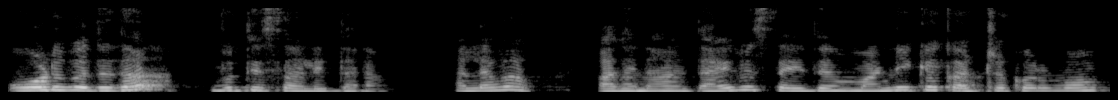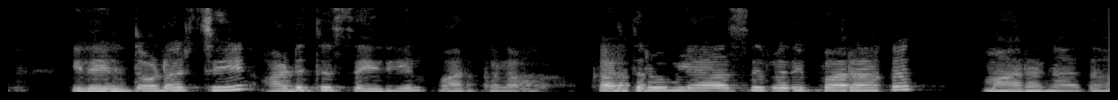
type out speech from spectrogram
ஓடுவதுதான் புத்திசாலித்தனம். அல்லவா? அதனால் தயவு செய்து மன்னிக்க கற்றுக்கொள்வோம். இதன் தொடர்ச்சியை அடுத்த செய்தியில் பார்க்கலாம். கர்த்தர் உங்களை ஆசீர்வதிப்பாராக. மாறனாதா.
